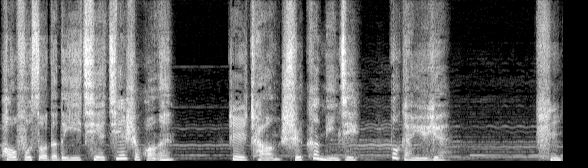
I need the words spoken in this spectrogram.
侯府所得的一切，皆是皇恩。”日常时刻铭记，不敢逾越。哼，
